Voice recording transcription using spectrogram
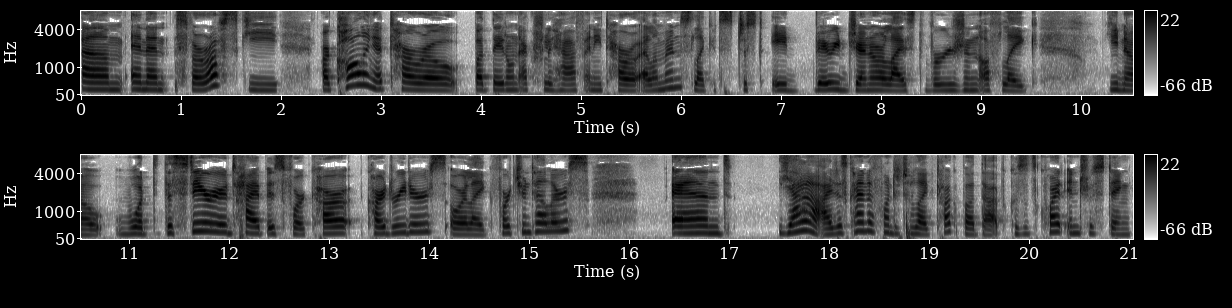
Um, and then Swarovski are calling it tarot, but they don't actually have any tarot elements. Like it's just a very generalized version of like you know what the stereotype is for car- card readers or like fortune tellers and yeah, I just kind of wanted to like talk about that because it's quite interesting.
